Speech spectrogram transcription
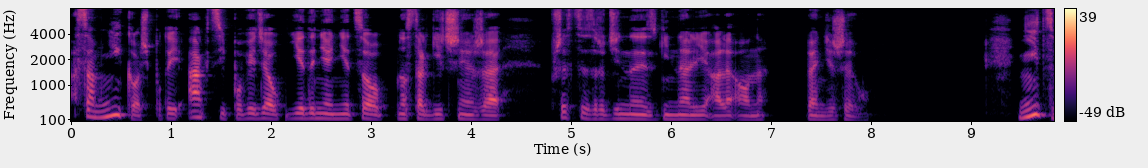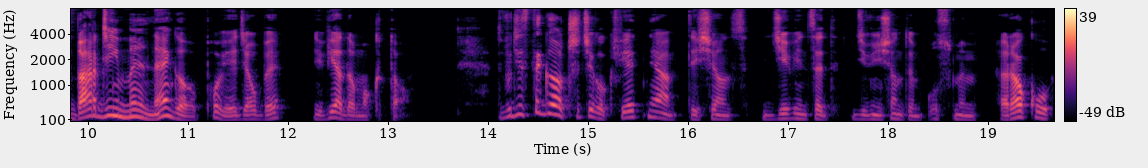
A sam Nikoś po tej akcji powiedział jedynie nieco nostalgicznie, że wszyscy z rodziny zginęli, ale on będzie żył. Nic bardziej mylnego, powiedziałby wiadomo kto. 23 kwietnia 1998 roku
